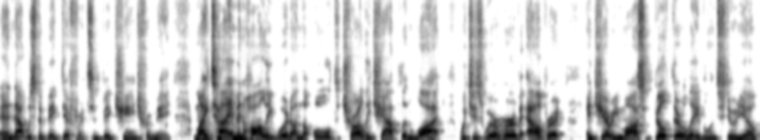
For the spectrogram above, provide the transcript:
And that was the big difference and big change for me. My time in Hollywood on the old Charlie Chaplin lot, which is where Herb Alpert and Jerry Moss built their label and studio,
